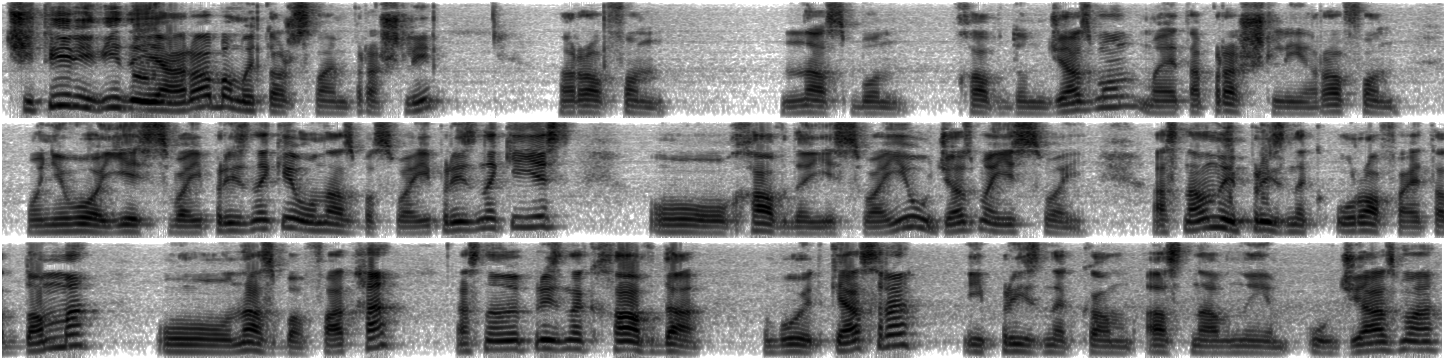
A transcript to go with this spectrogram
четыре вида И'раба мы тоже с вами прошли. Рафон, Насбун, Хавдун, Джазмун. Мы это прошли. Рафон, у него есть свои признаки, у Насба свои признаки есть. У Хавда есть свои, у Джазма есть свои. Основной признак у Рафа это Дамма, у Насба Фатха. Основной признак Хавда будет Кясра. И признаком основным у Джазма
